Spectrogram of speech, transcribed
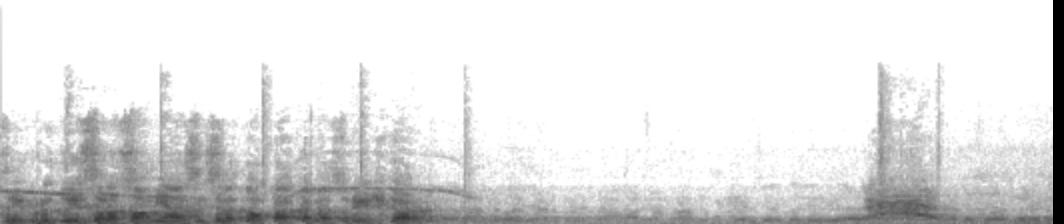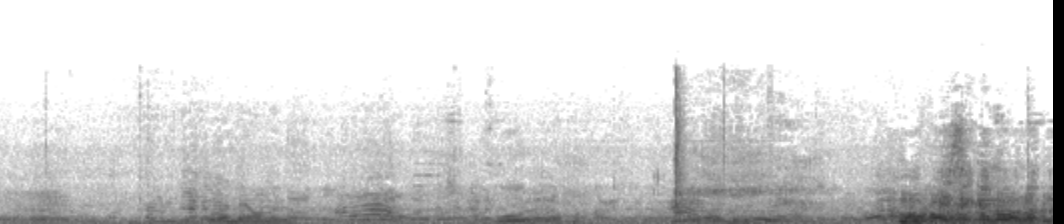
శ్రీ పృథ్వీశ్వర స్వామి ఆశీస్సులతో కాకర్ల సురేష్ గారు. ముప్పై సెకండ్లు ఉన్నది.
